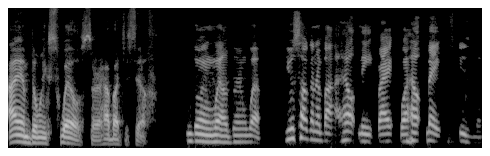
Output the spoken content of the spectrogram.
I am doing swell, sir. How about yourself? I'm doing well, doing well. You was talking about help me, right? Well, help me, excuse me.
